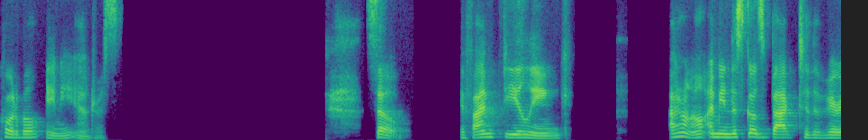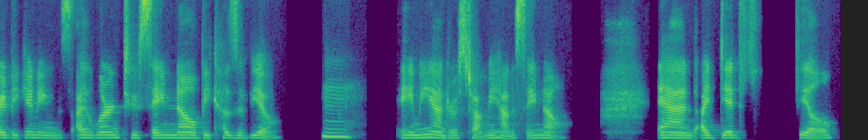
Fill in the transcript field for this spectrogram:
Quotable Amy Andrus. So if I'm feeling, I don't know, I mean, this goes back to the very beginnings. I learned to say no because of you. Mm, Amy Andrus taught me how to say no. And I did feel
